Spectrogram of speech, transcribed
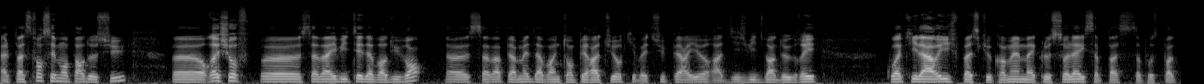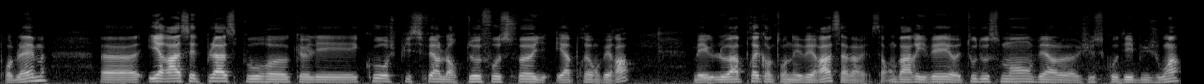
elle passe forcément par-dessus. Euh, réchauffe, ça va éviter d'avoir du vent, ça va permettre d'avoir une température qui va être supérieure à 18-20 degrés, quoi qu'il arrive, parce que quand même avec le soleil ça passe, pose pas de problème. il y aura assez de place pour que les courges puissent faire leurs deux fausses feuilles et après on verra. Mais le après, quand on les verra, on va arriver euh, tout doucement vers jusqu'au début juin.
